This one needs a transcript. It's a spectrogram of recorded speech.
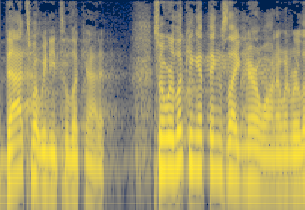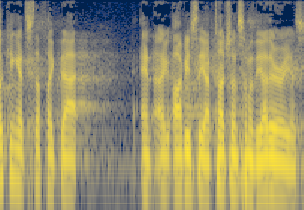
That's what we need to look at it. So when we're looking at things like marijuana, when we're looking at stuff like that, and I, obviously I've touched on some of the other areas,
